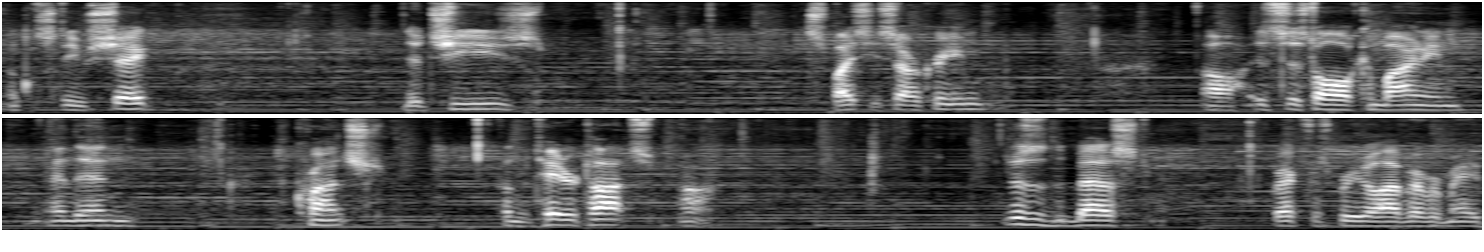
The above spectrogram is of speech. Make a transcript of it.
Uncle Steve's shake, the cheese, spicy sour cream. Oh, it's just all combining. And then crunch from the tater tots. Oh. This is the best breakfast burrito I've ever made.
